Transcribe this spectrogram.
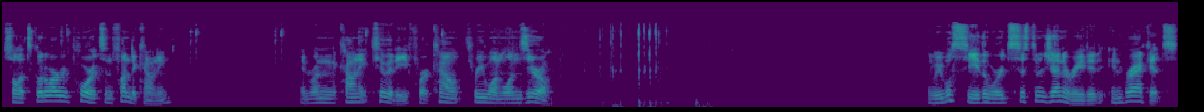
So let's go to our reports in fund accounting and run an account activity for account 3110. And we will see the word system generated in brackets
